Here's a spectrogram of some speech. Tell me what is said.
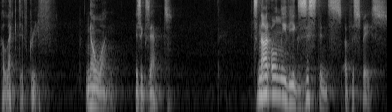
collective grief. No one is exempt. It's not only the existence of the space,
